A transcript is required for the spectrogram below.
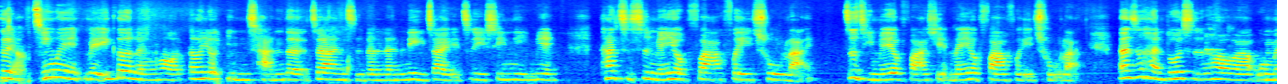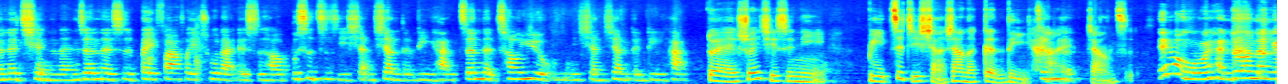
这样子，因为每一个人哦都有隐藏的这样子的能力在自己心里面，他只是没有发挥出来。自己没有发现，没有发挥出来，但是很多时候啊，我们的潜能真的是被发挥出来的时候，不是自己想象的厉害，真的超越我们想象的厉害。对，所以其实你比自己想象的更厉害，这样子。因为我们很多那个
